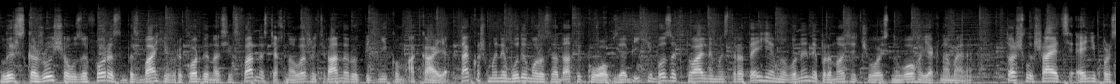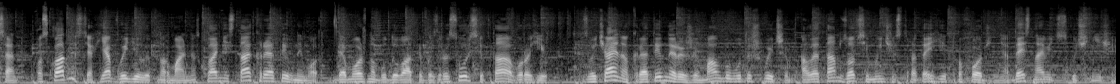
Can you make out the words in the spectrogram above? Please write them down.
Лиш скажу, що у The Forest без багів рекорди на всіх складностях належать ранеру під ніком Акая. Також ми не будемо розглядати кооп забіги, бо з актуальними стратегіями вони не приносять чогось нового, як на мене. Тож лишається Any%. По складностях я б виділив нормальну складність та креативний мод, де можна будувати без ресурсів та ворогів. Звичайно, креативний режим мав би бути швидшим, але там зовсім інші стратегії проходження, десь навіть скучніші.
